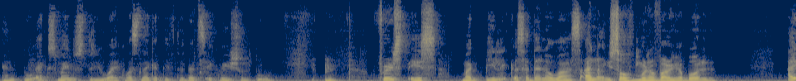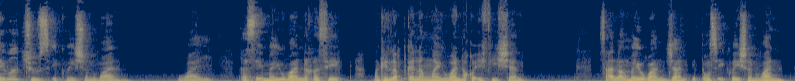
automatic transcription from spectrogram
And 2x minus 3y equals negative 2. That's equation 2. First is, magpili ka sa dalawa saan ang isolve mo na variable. I will choose equation 1. Why? Kasi may 1 na kasi, maghanap ka ng may 1 na coefficient. Saan lang may 1 dyan? Itong si equation 1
